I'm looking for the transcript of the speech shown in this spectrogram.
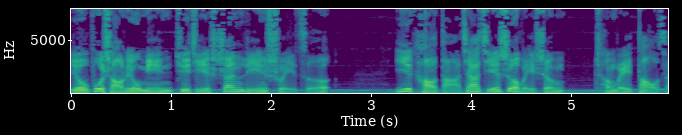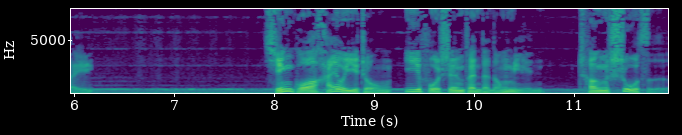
有不少流民聚集山林水泽。依靠打家劫舍为生，成为盗贼。秦国还有一种依附身份的农民，称庶子。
